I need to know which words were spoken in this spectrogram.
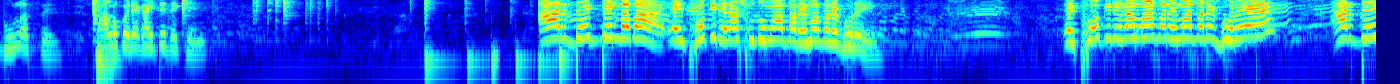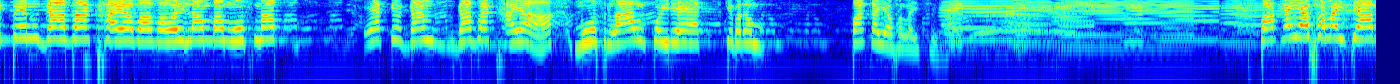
ভুল আছে। ভালো করে গাইতে দেখেন। আর দেখবেন বাবা, এই ফকিরেরা শুধু মাজারে মাজারে ঘোরে। এই ফকিরেরা মাজারে মাজারে ঘোরে। আর দেখবেন গাজা খায়া বাবা, ওই লম্বা মোসনা এক গান- গাজা খায়া মোস লাল কইরে একেবারে পাকাইয়া ফেলাইছে। পাকাইয়া ফালাইছে, আর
